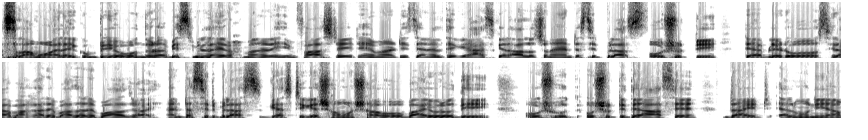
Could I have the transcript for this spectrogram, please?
আসসালামু আলাইকুম প্রিয় বন্ধুরা বিসমিল্লাহ রহমান রহিম। ফার্স্ট এইট এমআরটি চ্যানেল থেকে আজকের আলোচনা অ্যান্টাসিড প্লাস ওষুধটি ট্যাবলেট ও সিরাপ আকারে বাজারে পাওয়া যায়। অ্যান্টাসিড প্লাস গ্যাস্ট্রিকের সমস্যা ও বায়ুরোধী ওষুধ। ওষুধটিতে আছে dried aluminium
